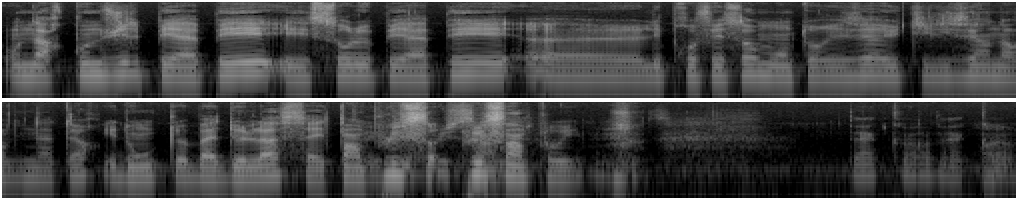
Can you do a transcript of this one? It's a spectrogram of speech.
on a reconduit le PAP et sur le PAP, euh, les professeurs m'ont autorisé à utiliser un ordinateur. Et donc, bah, de là, ça a été un plus, plus, simple. oui. D'accord, d'accord.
